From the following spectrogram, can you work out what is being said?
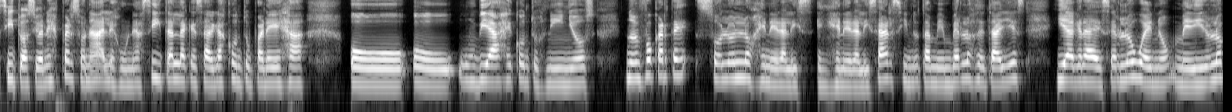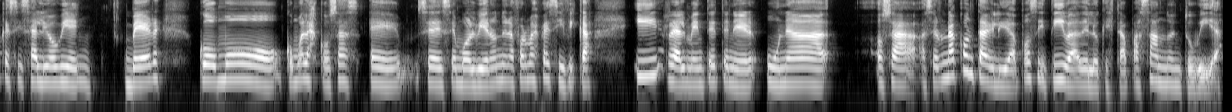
situaciones personales, una cita en la que salgas con tu pareja o, un viaje con tus niños, no enfocarte solo en, lo en generalizar, sino también ver los detalles y agradecer lo bueno, medir lo que sí salió bien, ver cómo, cómo las cosas eh, se desenvolvieron de una forma específica y realmente tener una o sea, hacer una contabilidad positiva de lo que está pasando en tu vida.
